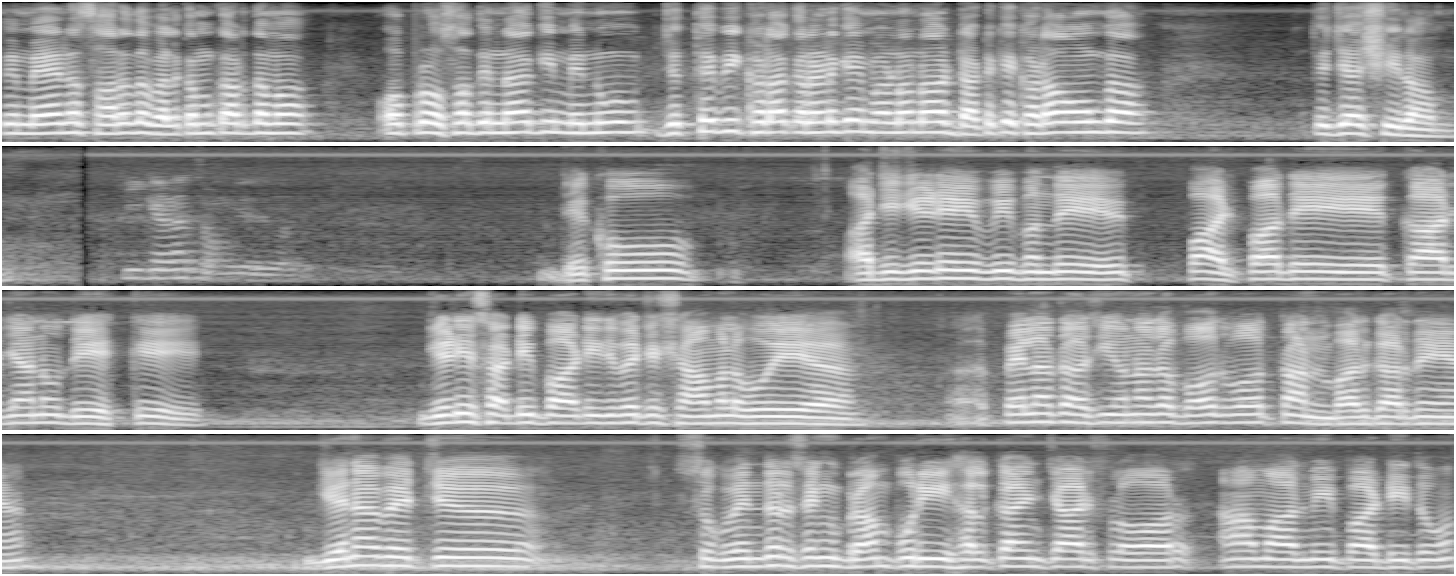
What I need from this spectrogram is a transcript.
ਤੇ ਮੈਂ ਇਹਨਾਂ ਸਾਰਿਆਂ ਦਾ ਵੈਲਕਮ ਕਰਦਾ ਵਾਂ ਔਰ ਭਰੋਸਾ ਦਿੰਦਾ ਕਿ ਮੈਨੂੰ ਜਿੱਥੇ ਵੀ ਖੜਾ ਕਰਨਗੇ ਮੈਂ ਉਹਨਾਂ ਨਾਲ ਡਟ ਕੇ ਖੜਾ ਹੋਊਂਗਾ। ਤੇ ਜੈ ਸ਼੍ਰੀ ਰਾਮ। ਕੀ ਕਹਿਣਾ ਚਾਹੋਗੇ ਇਹਦੇ ਬਾਰੇ? ਦੇਖੋ ਅੱਜ ਜਿਹੜੇ ਵੀ ਬੰਦੇ ਭਾਜਪਾ ਦੇ ਕਾਰਜਾਂ ਨੂੰ ਦੇਖ ਕੇ ਜਿਹੜੇ ਸਾਡੀ ਪਾਰਟੀ ਦੇ ਵਿੱਚ ਸ਼ਾਮਲ ਹੋਏ ਆ ਪਹਿਲਾਂ ਤਾਂ ਅਸੀਂ ਉਹਨਾਂ ਦਾ ਬਹੁਤ-ਬਹੁਤ ਧੰਨਵਾਦ ਕਰਦੇ ਹਾਂ। ਜਿਨ੍ਹਾਂ ਵਿੱਚ ਸੁਖਵਿੰਦਰ ਸਿੰਘ ਬ੍ਰਹਮਪੁਰੀ ਹਲਕਾ ਇੰਚਾਰਜ ਫਲੋਰ, ਆਮ ਆਦਮੀ ਪਾਰਟੀ ਤੋਂ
